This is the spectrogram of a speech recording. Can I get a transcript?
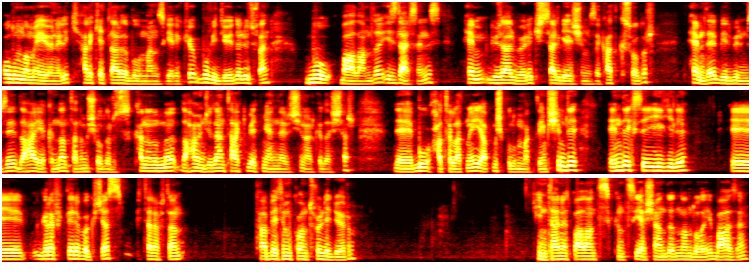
olumlamaya yönelik hareketlerde bulunmanız gerekiyor. Bu videoyu da lütfen bu bağlamda izlerseniz hem güzel böyle kişisel gelişimimize katkısı olur hem de birbirimizi daha yakından tanımış oluruz. Kanalımı daha önceden takip etmeyenler için arkadaşlar e, bu hatırlatmayı yapmış bulunmaktayım. Şimdi endeksle ilgili e, grafiklere bakacağız. Bir taraftan tabletimi kontrol ediyorum. İnternet bağlantı sıkıntısı yaşandığından dolayı bazen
